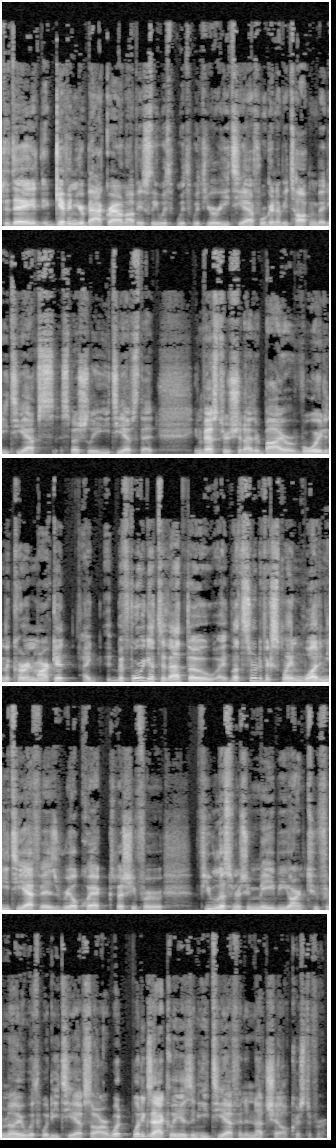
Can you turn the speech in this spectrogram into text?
today, given your background, obviously with, with with your ETF, we're going to be talking about ETFs, especially ETFs that investors should either buy or avoid in the current market. I, before we get to that, though, I, let's sort of explain what an ETF is, real quick, especially for a few listeners who maybe aren't too familiar with what ETFs are. What what exactly is an ETF in a nutshell, Christopher?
